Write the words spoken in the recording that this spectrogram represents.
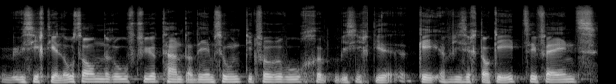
wie sich die Lausanner aufgeführt haben an dem Sonntag vor einer Woche, wie sich, die, wie sich da GC-Fans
